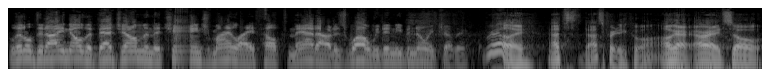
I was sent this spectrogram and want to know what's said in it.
little did I know that that gentleman that changed my life helped Matt out as well. We didn't even know each other. Really? That's that's pretty cool. Okay, all right. So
